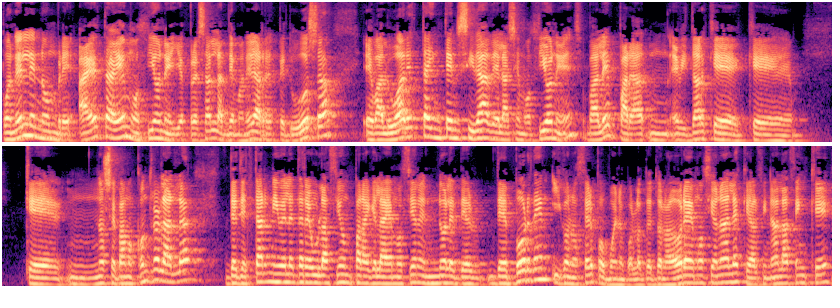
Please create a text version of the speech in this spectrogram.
ponerle nombre a estas emociones y expresarlas de manera respetuosa, evaluar esta intensidad de las emociones, ¿vale? Para mm, evitar que, que, que mm, no sepamos controlarlas detectar niveles de regulación para que las emociones no les desborden y conocer, pues bueno, pues los detonadores emocionales que al final hacen que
